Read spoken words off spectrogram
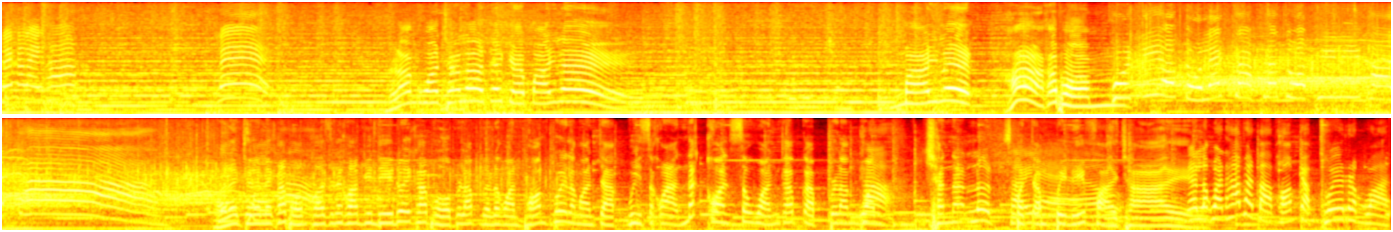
เลขอะไรคะ เลข รางวัลชนะเลิศได้แก่หมายเลข หมายเลข 5 ครับผม คุณ เรียนเชิญเลยครับผมขอแสดงความยินดีด้วยครับผมรับเงินรางวัลพร้อมถ้วยรางวัลจากวีสควานครสวรรค์ครับกับรางวัลค่ะชนะเลิศใช่ประจำปีนี้แล้ว ฝ่ายชาย เงินรางวัล 5,000 บาทพร้อมกับถ้วยรางวัล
